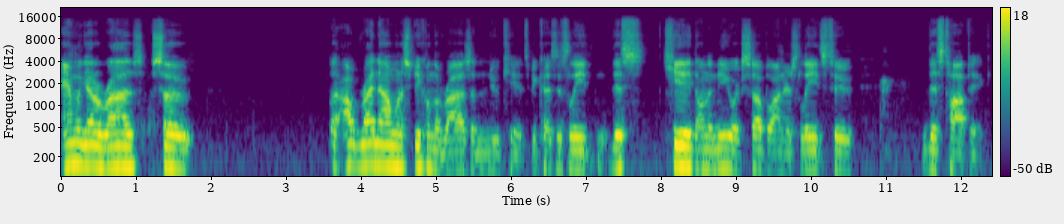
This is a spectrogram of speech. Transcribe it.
And we got a rise. So but I, right now, I want to speak on the rise of the new kids because this lead, this kid on the New York Subliners leads to this topic.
